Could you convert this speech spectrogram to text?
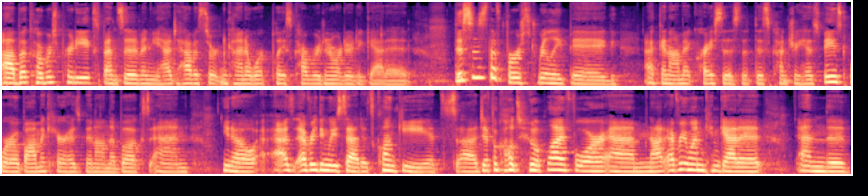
Uh, but Cobra's pretty expensive, and you had to have a certain kind of workplace coverage in order to get it. This is the first really big economic crisis that this country has faced where Obamacare has been on the books. And, you know, as everything we've said, it's clunky, it's uh, difficult to apply for, and not everyone can get it, and the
